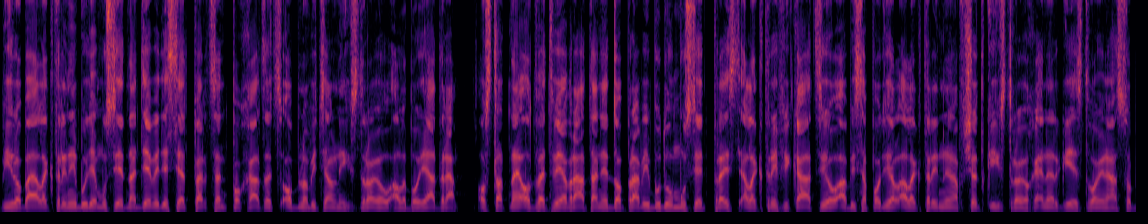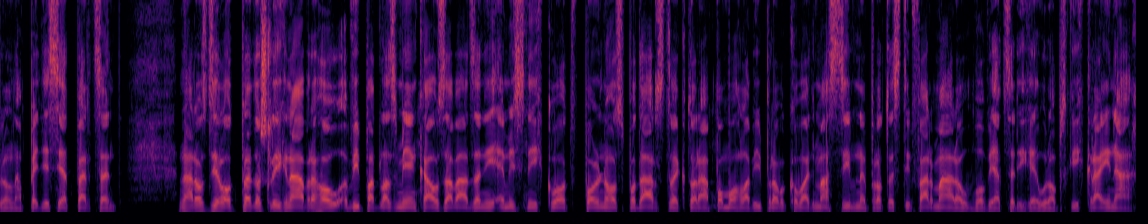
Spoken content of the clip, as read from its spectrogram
Výroba elektriny bude musieť na 90% pochádzať z obnoviteľných zdrojov alebo jadra. Ostatné odvetvia vrátane dopravy budú musieť prejsť elektrifikáciou, aby sa podiel elektriny na všetkých zdrojoch energie zdvojnásobil na 50%. Na rozdiel od predošlých návrhov vypadla zmienka o zavádzaní emisných kvót v poľnohospodárstve, ktorá pomohla vyprovokovať masívne protesty farmárov vo viacerých európskych krajinách.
